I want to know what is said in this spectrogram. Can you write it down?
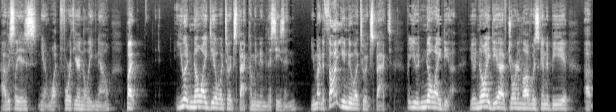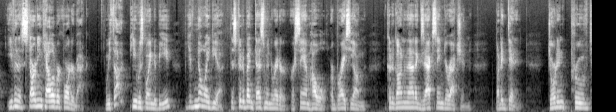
obviously, is, you know, what, fourth year in the league now. But you had no idea what to expect coming into the season. You might have thought you knew what to expect, but you had no idea. You had no idea if Jordan Love was going to be uh, even a starting caliber quarterback. We thought he was going to be, but you have no idea. This could have been Desmond Ridder or Sam Howell or Bryce Young. It could have gone in that exact same direction, but it didn't. Jordan proved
